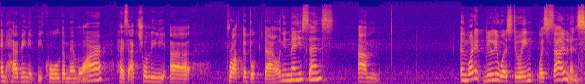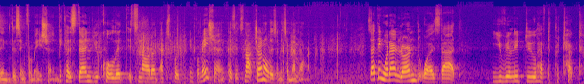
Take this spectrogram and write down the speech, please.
and having it be called a memoir has actually uh, brought the book down in many sense. Um, and what it really was doing was silencing this information because then you call it, it's not an expert information because it's not journalism, it's a memoir. So I think what I learned was that you really do have to protect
